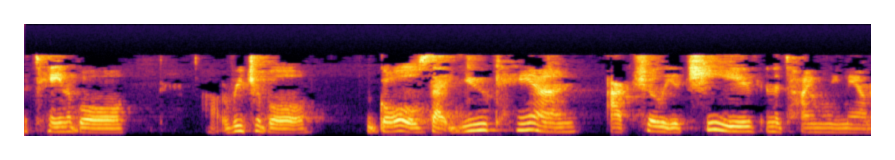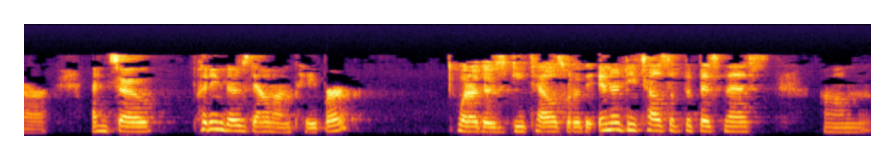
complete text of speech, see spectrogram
attainable, uh, reachable goals that you can actually achieve in a timely manner. And so putting those down on paper, what are those details? What are the inner details of the business? Um,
